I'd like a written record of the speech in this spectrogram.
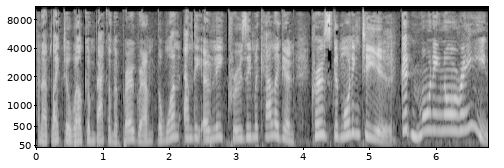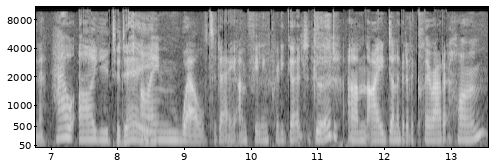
And I'd like to welcome back on the program the one and the only Cruzy Macalligan. Cruz, good morning to you. Good morning, Noreen. How are you today? I'm well today. I'm feeling pretty good. good. Um, I done a bit of a clear out at home,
